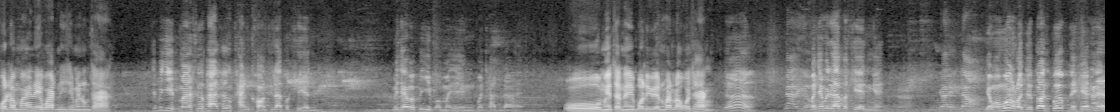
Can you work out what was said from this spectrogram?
ผลไม้ในวัดนี่ใช่ไหมหลวงตาจะไปหยิบมาคือพระต้องถังของที่รับประเคนไม่ใช่ว่าไปหยิบเอามาเองมาฉันได้ โอ้แม้แต่ในบริเวณวัดเราก็ช่างเออมันยังไม่ได้รับประเคนไงอย่างมะม่วงเราจะต้นปุ๊บเนี่ยเห็นเนี่ย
